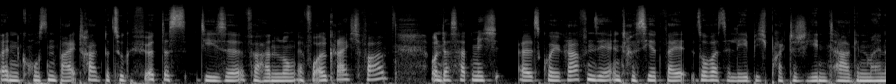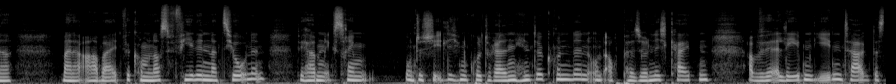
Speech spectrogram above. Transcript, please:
einen großen Beitrag dazu geführt, dass diese Verhandlung erfolgreich war. Und das hat mich als Choreografin sehr interessiert, weil sowas erlebe ich praktisch jeden Tag in meiner, meiner Arbeit. Wir kommen aus vielen Nationen. Wir haben extrem unterschiedlichen kulturellen Hintergründen und auch Persönlichkeiten. Aber wir erleben jeden Tag, dass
